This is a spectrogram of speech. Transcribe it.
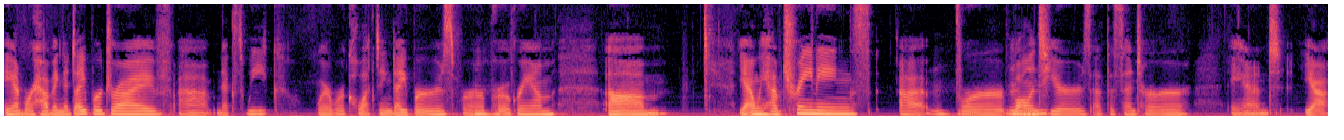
and we're having a diaper drive uh, next week where we're collecting diapers for our program. Um, yeah, and we have trainings uh, for volunteers at the center. And yeah,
